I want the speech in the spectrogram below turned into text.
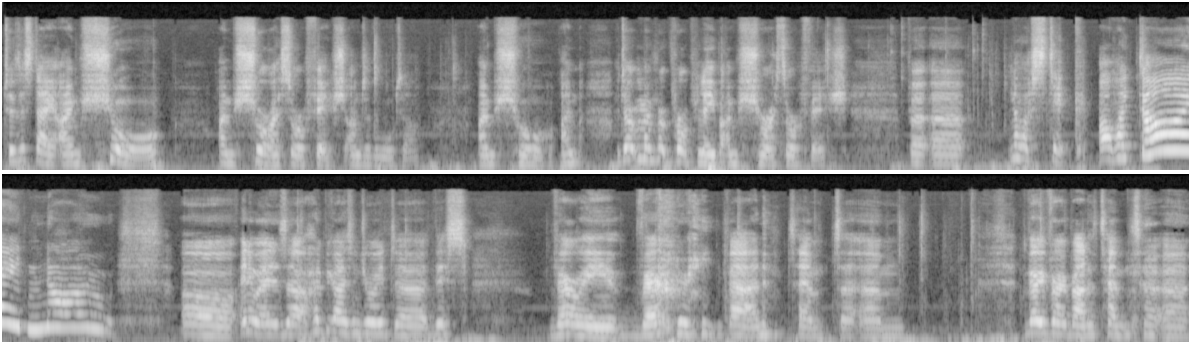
to this day, I'm sure, I'm sure I saw a fish under the water. I'm sure. I'm. I don't remember it properly, but I'm sure I saw a fish. But uh, no, a stick. Oh, I died. No. Uh, anyways, I uh, hope you guys enjoyed uh, this very, very bad attempt. At, um, very, very bad attempt at. Uh,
